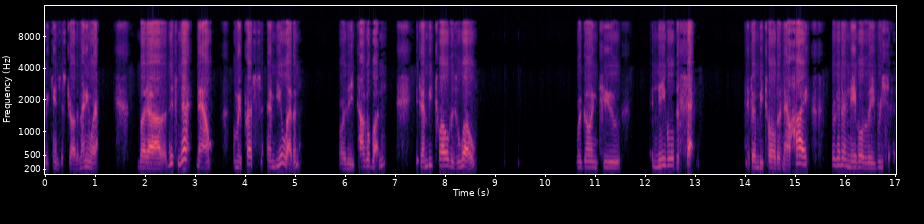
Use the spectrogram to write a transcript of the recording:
We can't just draw them anywhere. But uh, this net now, when we press MB11, or the toggle button, if MB12 is low, we're going to enable the set. If MB12 is now high, we're going to enable the reset.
